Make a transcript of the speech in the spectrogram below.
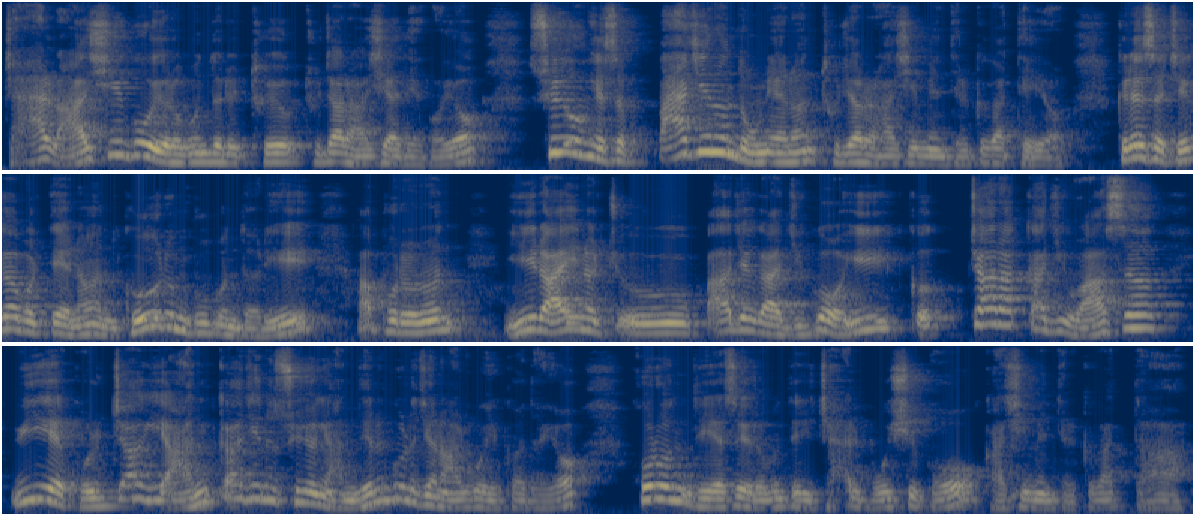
잘 아시고 여러분들이 투, 투자를 하셔야 되고요. 수용해서 빠지는 동네는 투자를 하시면 될 것 같아요. 그래서 제가 볼 때는 그런 부분들이 앞으로는 이 라인을 쭉 빠져가지고 이 끝자락까지 와서 위에 골짜기 안까지는 수용이 안 되는 걸로 저는 알고 있거든요. 그런 데에서 여러분들이 잘 보시고 가시면 될 것 같다.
